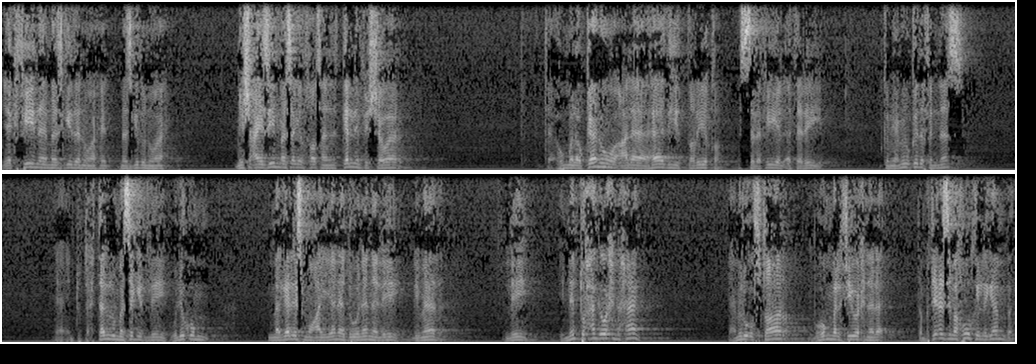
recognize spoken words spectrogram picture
يكفينا مسجدا واحد مسجد واحد. مش عايزين مساجد خاصة هنتكلم في الشوارع. هم لو كانوا على هذه الطريقة السلفية الأثرية كانوا يعملوا كده في الناس. يعني أنتوا بتحتلوا مساجد ليه؟ ولكم مجالس معينة دوننا ليه؟ لماذا؟ ليه؟ إن أنتوا حاجة وإحنا حاجة. يعملوا إفطار يبقوا هم اللي فيه وإحنا لأ. طب ما تعزم أخوك اللي جنبك.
